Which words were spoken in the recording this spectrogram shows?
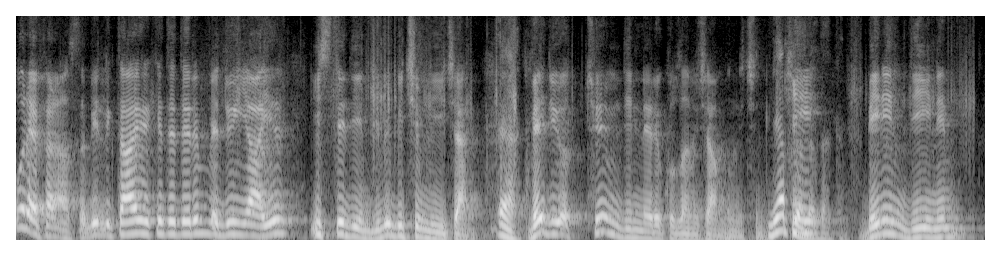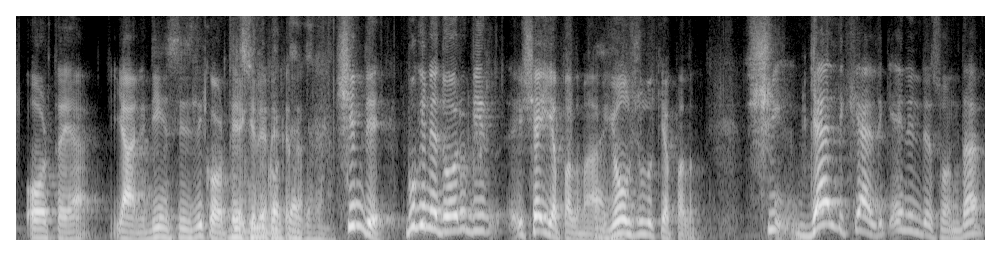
Bu referansla birlikte hareket ederim ve dünyayı istediğim gibi biçimleyeceğim. Evet. Ve diyor tüm dinleri kullanacağım bunun için. Yapıyorlar Ki zaten. benim dinim ortaya yani dinsizlik ortaya Dinsizlik gelene ortaya kadar. gelene. Şimdi bugüne doğru bir şey yapalım abi. Yolculuk yapalım. Şi- geldik geldik eninde sonunda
